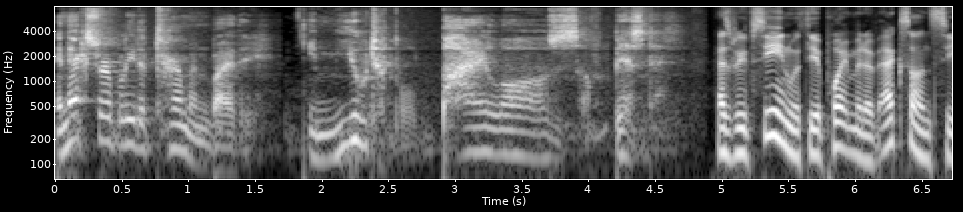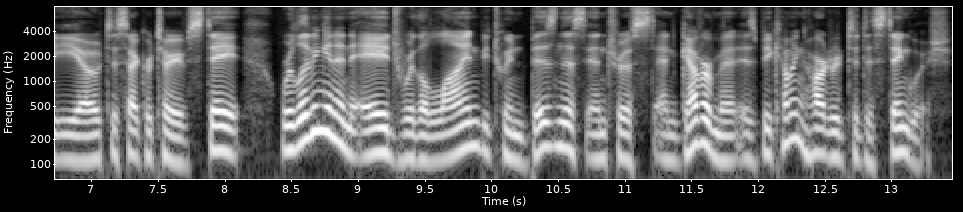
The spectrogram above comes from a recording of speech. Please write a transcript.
inexorably determined by the immutable bylaws of business. As we've seen with the appointment of Exxon CEO to Secretary of State, we're living in an age where the line between business interests and government is becoming harder to distinguish.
